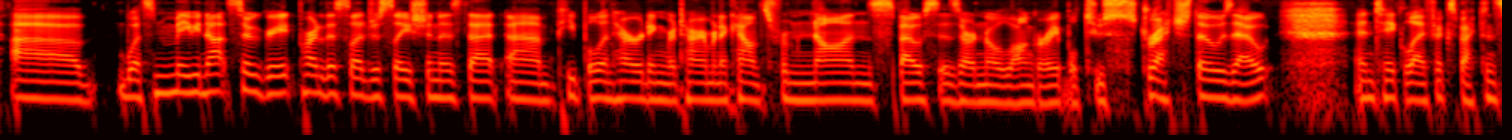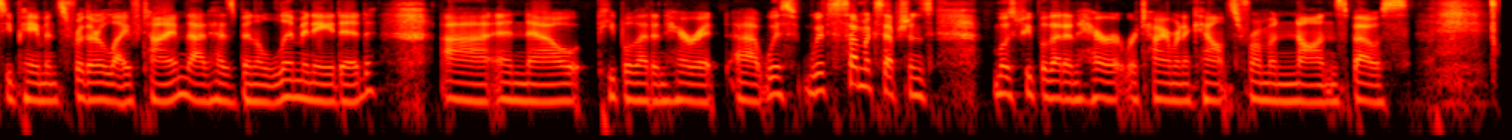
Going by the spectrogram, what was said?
Uh, what's maybe not so great part of this legislation is that um, people inheriting retirement accounts from non spouses are no longer able to stretch those out and take life expectancy payments for their lifetime. That has been eliminated. Uh, and now people that inherit, uh, with, with some exceptions, most people that inherit retirement accounts from a non spouse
